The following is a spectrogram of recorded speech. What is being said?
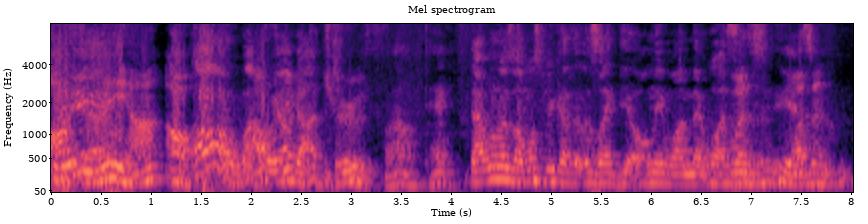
all all three? three, huh? Oh. Oh, wow. All we all got the truth. Wow, dang. That one was almost because it was like the only one that wasn't. Was Yeah. wasn't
